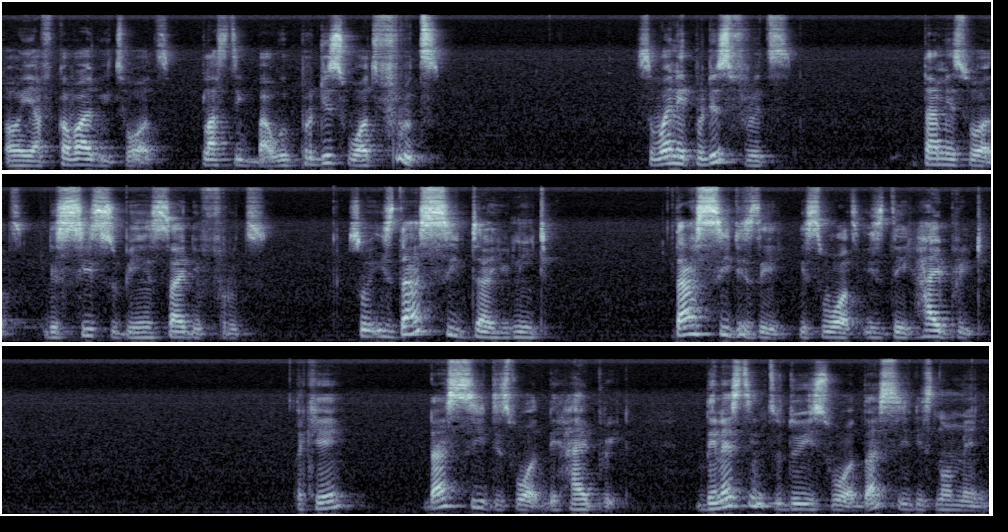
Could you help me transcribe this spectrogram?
or you have covered with what? Plastic bag. Will produce what? Fruit. So when it produces fruit that means what? The seeds will be inside the fruit. So is that seed that you need? That seed is the is what? Is the hybrid. Okay, that seed is what? The hybrid. The next thing to do is what? That seed is not many.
